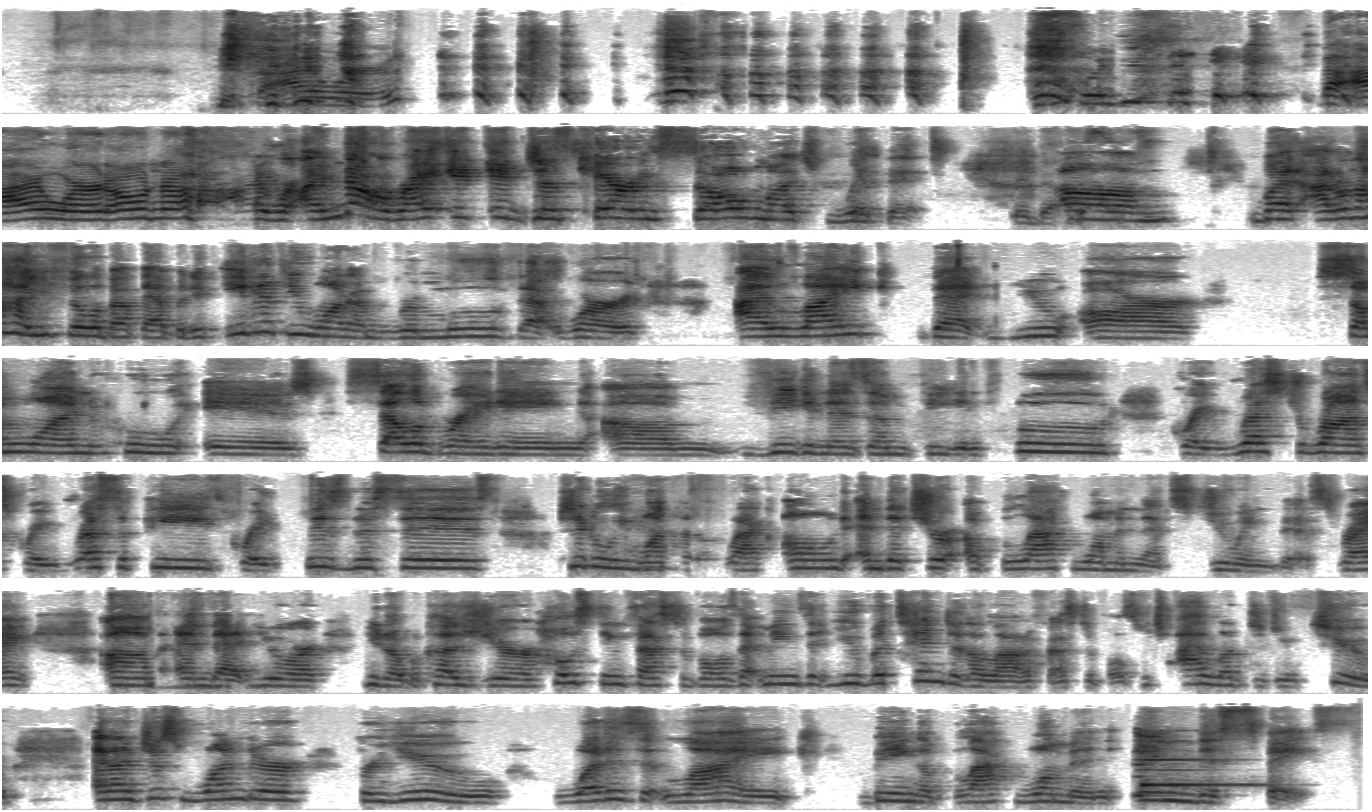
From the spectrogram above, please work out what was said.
The I word. What'd you say? The I word. Oh no. I, word. I know, right? It, it just carries so much with it. it does. Um, but I don't know how you feel about that. But if even if you want to remove that word, I like that you are someone who is celebrating um, veganism, vegan food, great restaurants, great recipes, great businesses, particularly ones that are black owned, and that you're a black woman that's doing this, right? Um, and that you're, you know, because you're hosting festivals, that means that you've attended a lot of festivals, which I love to do too. And I just wonder for you, what is it like being a black woman in this space?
